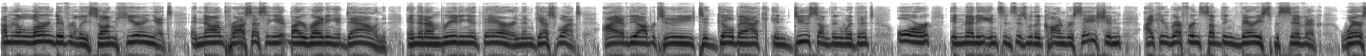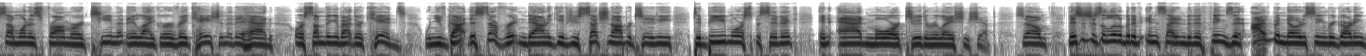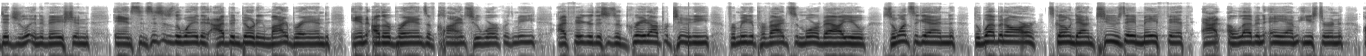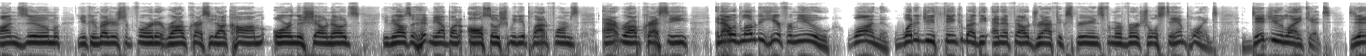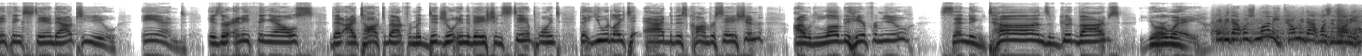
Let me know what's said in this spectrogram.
I'm going to learn differently. So I'm hearing it and now I'm processing it by writing it down and then I'm reading it there. And then guess what? I have the opportunity to go back and do something with it. Or in many instances with a conversation, I can reference something very specific where someone is from or a team that they like or a vacation that they had or something about their kids. When you've got this stuff written down, it gives you such an opportunity to be more specific and add more to the relationship. So, this is just a little bit of insight into the things that I've been noticing regarding digital innovation. And since this is the way that I've been building my brand and other brands of clients who work with me, I figure this is a great opportunity for me to provide some more value. So, once again, the webinar, it's going down Tuesday, May 5th at 11 a.m. Eastern on Zoom. You can register for it at robcressy.com or in the show notes. You can also hit me up on all social media platforms at Rob Cressy. And I would love to hear from you. One, what did you think about the NFL draft experience from a virtual standpoint? Did you like it? Did anything stand out to you? And is there anything else that I talked about from a digital innovation standpoint that you would like to add to this conversation? I would love to hear from you. Sending tons of good vibes your way. Maybe that was money. Tell me that wasn't money.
